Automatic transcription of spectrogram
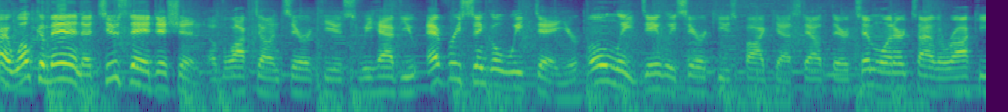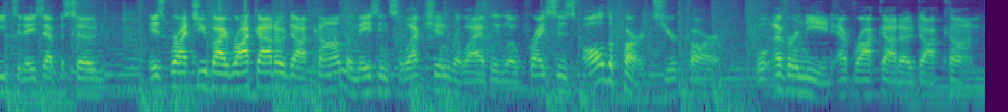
right, welcome in a Tuesday edition of Locked On Syracuse. We have you every single weekday, your only daily Syracuse podcast out there. Tim Leonard, Tyler Rocky. Today's episode is brought to you by RockAuto.com. Amazing selection, reliably low prices, all the parts your car will ever need at RockAuto.com.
